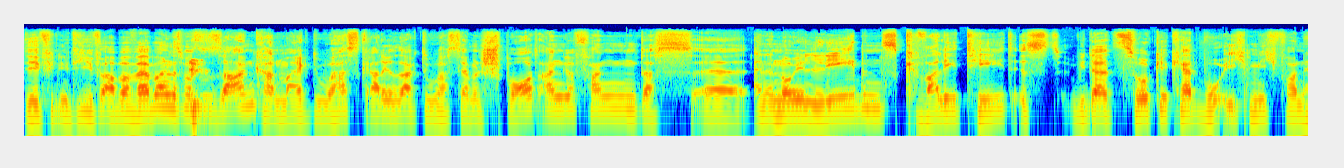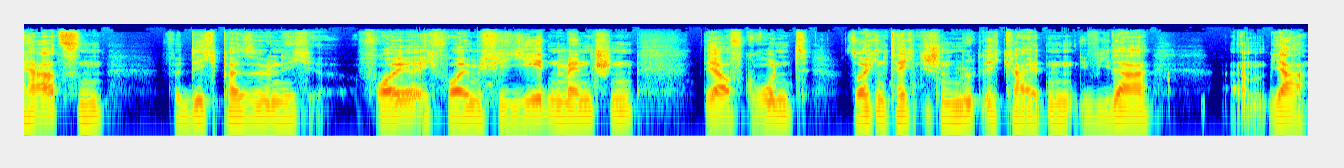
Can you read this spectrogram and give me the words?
Definitiv, aber wenn man das mal so sagen kann, Mike, du hast gerade gesagt, du hast ja mit Sport angefangen, dass äh, eine neue Lebensqualität ist wieder zurückgekehrt, wo ich mich von Herzen für dich persönlich freue. Ich freue mich für jeden Menschen, der aufgrund solchen technischen Möglichkeiten wieder ähm, ja,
